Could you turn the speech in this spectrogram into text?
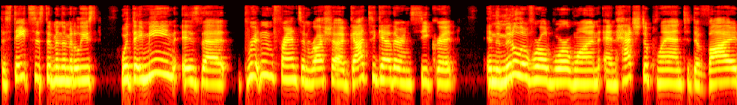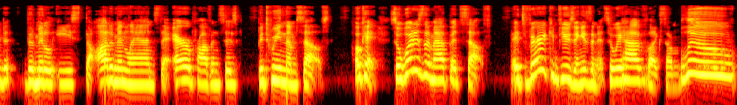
the state system in the Middle East, what they mean is that Britain, France, and Russia got together in secret in the middle of World War I and hatched a plan to divide the Middle East, the Ottoman lands, the Arab provinces between themselves. Okay, so what is the map itself? It's very confusing, isn't it? So we have like some blue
